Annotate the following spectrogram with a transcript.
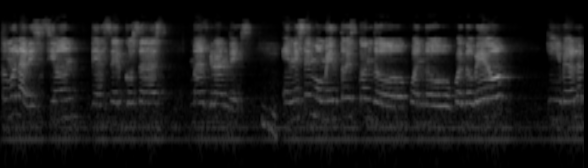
tomo la decisión de hacer cosas más grandes. En ese momento es cuando, cuando, cuando veo y veo la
